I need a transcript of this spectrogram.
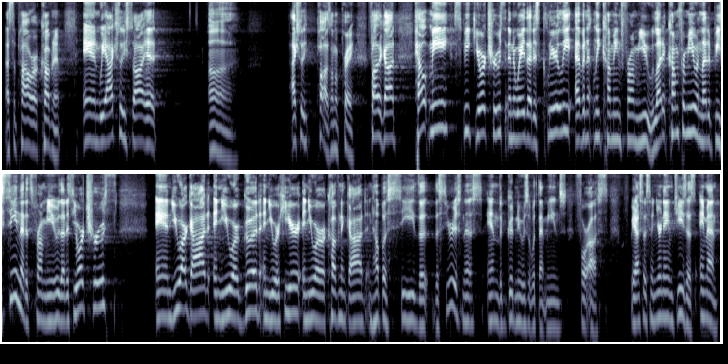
That's the power of covenant. And we actually saw it. Uh, actually, pause. I'm to pray. Father God, help me speak your truth in a way that is clearly, evidently coming from you. Let it come from you and let it be seen that it's from you, that it's your truth. And you are God, and you are good, and you are here, and you are a covenant God, and help us see the, the seriousness and the good news of what that means for us. We ask this in your name, Jesus. Amen.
